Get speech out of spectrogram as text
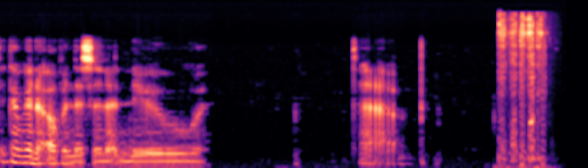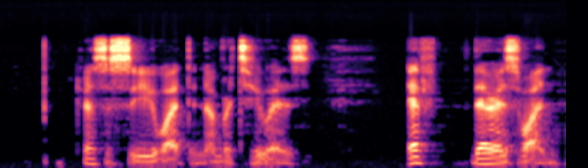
Think I'm going to open this in a new tab just to see what the number two is. If there is one.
